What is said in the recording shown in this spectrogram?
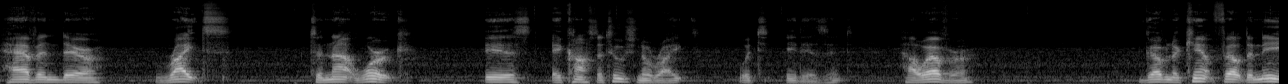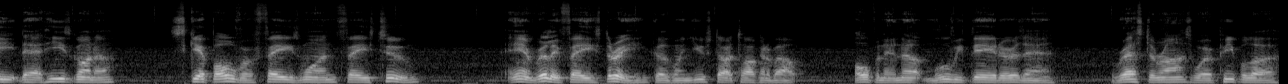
having their rights to not work is a constitutional right, which it isn't. However, Governor Kemp felt the need that he's going to skip over phase one, phase two, and really phase three, because when you start talking about opening up movie theaters and restaurants where people are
